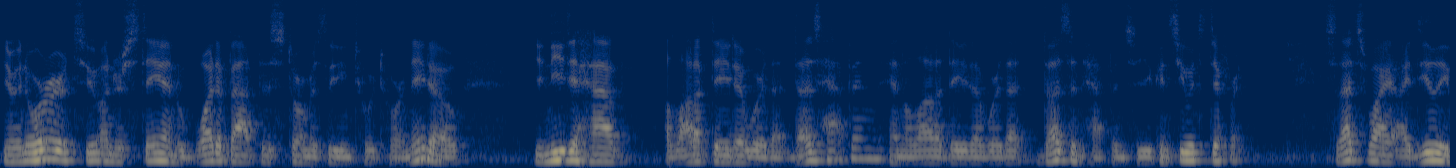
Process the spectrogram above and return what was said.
you know, in order to understand what about this storm is leading to a tornado, you need to have a lot of data where that does happen and a lot of data where that doesn't happen so you can see what's different. So that's why ideally,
